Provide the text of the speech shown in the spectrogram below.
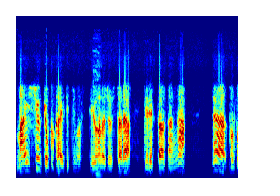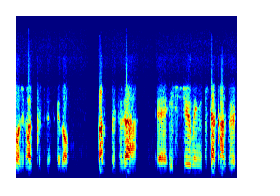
毎週曲変えてきますっていう話をしたらディレクターさんがじゃあその当時ファックスですけどファックスが、え1週目に来た数、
